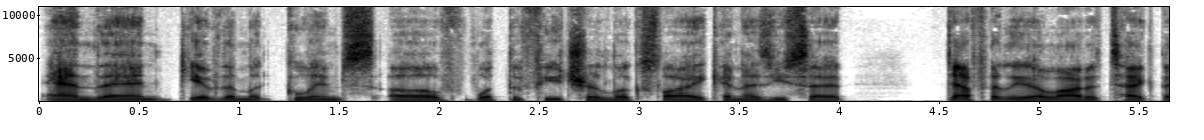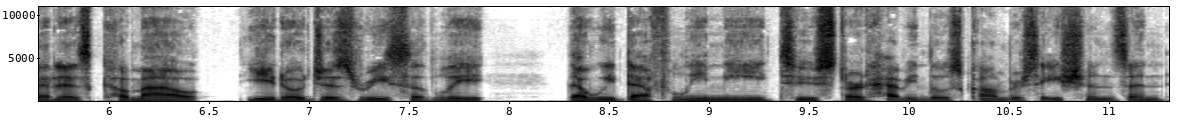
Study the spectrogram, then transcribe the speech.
and then give them a glimpse of what the future looks like. And as you said, definitely a lot of tech that has come out, you know, just recently that we definitely need to start having those conversations and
